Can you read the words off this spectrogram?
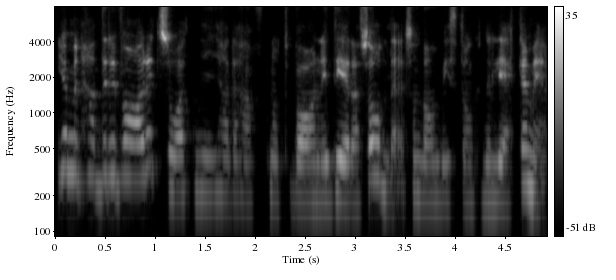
ja men hade det varit så att ni hade haft något barn i deras ålder som de visste de kunde leka med,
